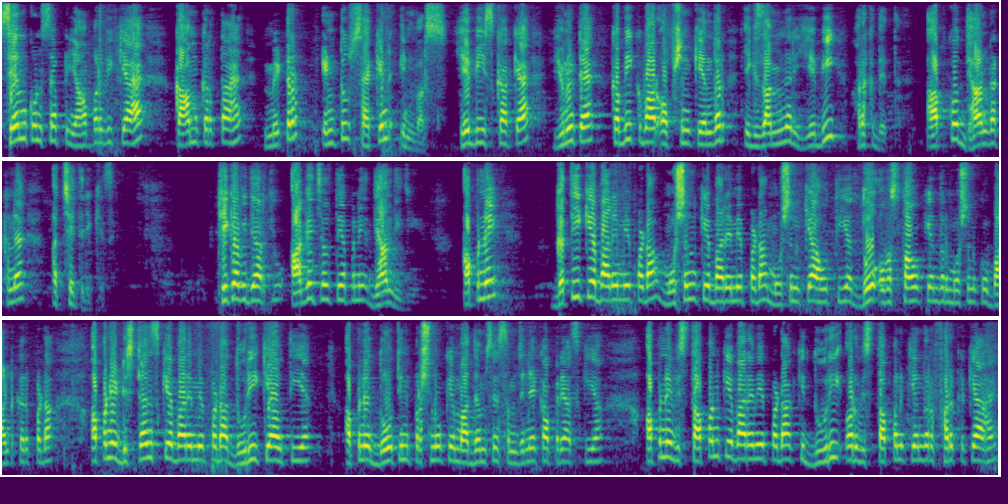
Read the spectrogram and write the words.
सेम कॉन्सेप्ट यहाँ पर भी क्या है? काम करता है मीटर इंटू सेकेंड इनवर्स ये भी इसका क्या है? यूनिट है। कभी कभार ऑप्शन के अंदर एग्जामिनर ये भी रख देता है। आपको ध्यान रखना है अच्छे तरीके से। ठीक है विद्यार्थियों? आगे चलते अपने। ध्यान दीजिए। अपने गति के बारे में पढ़ा मोशन के बारे में पढ़ा। मोशन क्या होती है? दो अवस्थाओं के अंदर मोशन को बांट कर पढ़ा। अपने डिस्टेंस के बारे में पढ़ा। दूरी क्या होती है? अपने दो तीन प्रश्नों के माध्यम से समझने का प्रयास किया। अपने विस्थापन के बारे में पढ़ा कि दूरी और विस्थापन के अंदर फ़र्क क्या है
